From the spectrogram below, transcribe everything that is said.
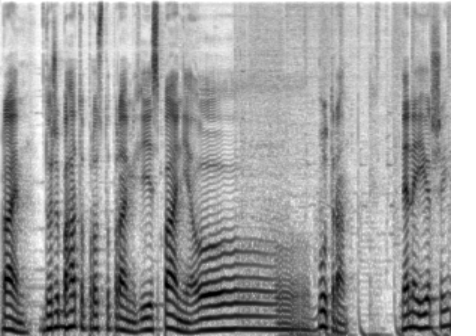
Прайм. Дуже багато просто праймів. І Іспанія. О, Бутра. Не найгірший.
